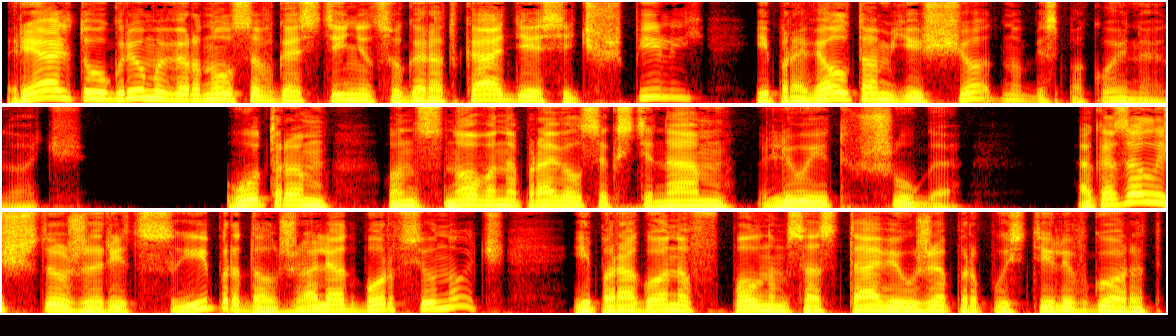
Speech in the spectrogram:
Реальто угрюмо вернулся в гостиницу городка «Десять шпилей» и провел там еще одну беспокойную ночь. Утром он снова направился к стенам Люит-Шуга. Оказалось, что жрецы продолжали отбор всю ночь, и парагонов в полном составе уже пропустили в город,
